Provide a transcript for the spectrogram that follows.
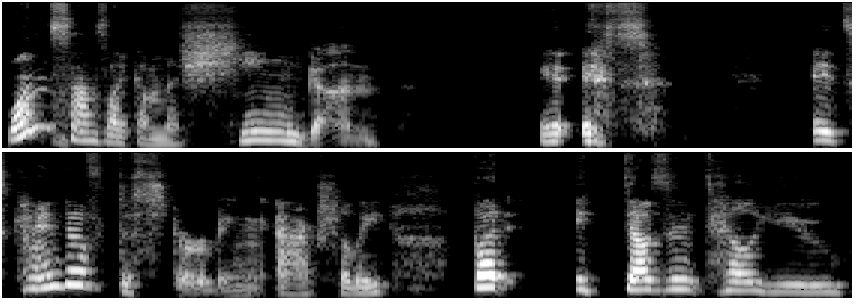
One sounds like a machine gun it, it's it's kind of disturbing actually, but it doesn't tell you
